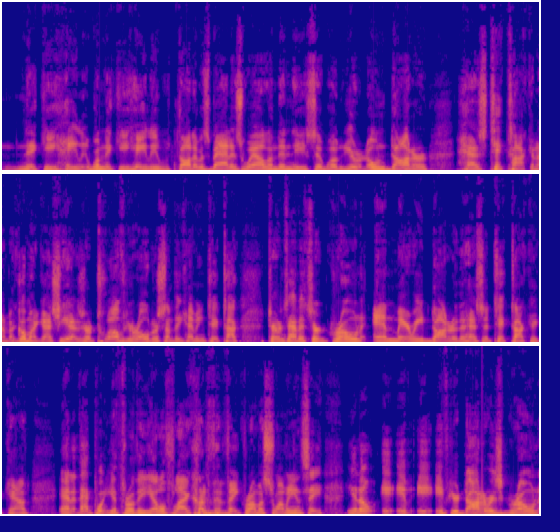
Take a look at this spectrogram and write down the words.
Nikki Haley. Well, Nikki Haley thought it was bad as well, and then he said, "Well, your own daughter has TikTok," and I'm like, "Oh my gosh, she has her 12 year old or something having TikTok." Turns out it's her grown and married daughter that has a TikTok account, and at that point, you throw the yellow flag on Vivek Ramaswamy and say, you know, if, if your daughter is grown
